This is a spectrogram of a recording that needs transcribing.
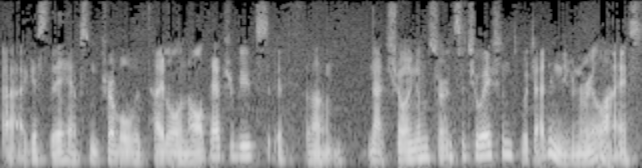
Uh, I guess they have some trouble with title and alt attributes if um, not showing them certain situations, which I didn't even realize.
